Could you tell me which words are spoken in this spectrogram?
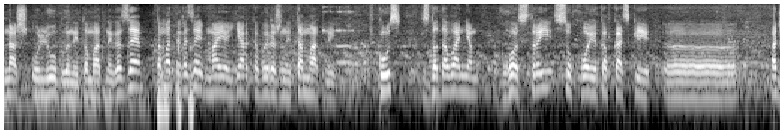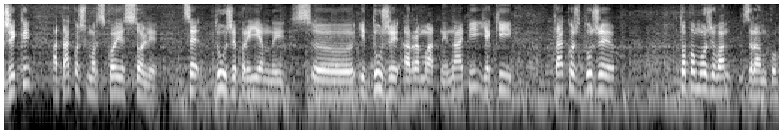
наш улюблений томатний газе. Томатний газе має ярко виражений томатний вкус з додаванням гострої сухої кавказької е, аджики, а також морської солі. Це дуже приємний е, і дуже ароматний напій, який також дуже допоможе вам зранку.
